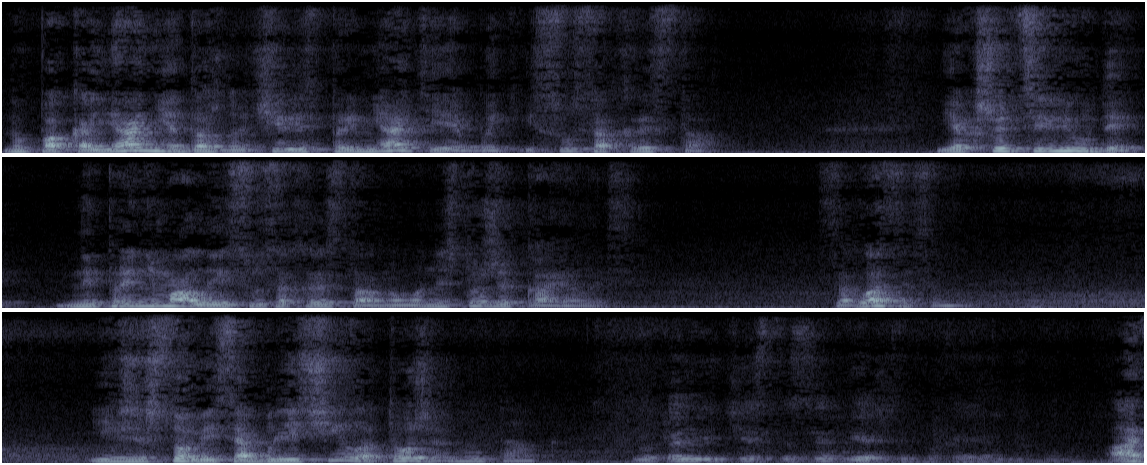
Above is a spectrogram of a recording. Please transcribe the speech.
Но покаяние должно через прийняття бути Ісуса Христа. Якщо ці люди не приймали Ісуса Христа, ну вони ж теж каялись. Согласні зі мною? Їх же совість облічила теж. Ну так. Ну то не чистосердечне покаяння було. А,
